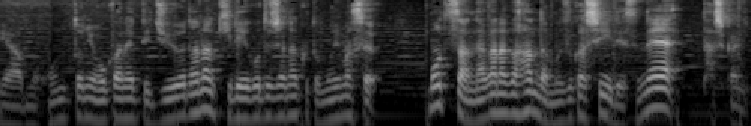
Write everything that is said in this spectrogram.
いや、もう本当にお金って重要だな、綺麗事じゃなくと思います。もつさん、なかなか判断難しいですね。確かに。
